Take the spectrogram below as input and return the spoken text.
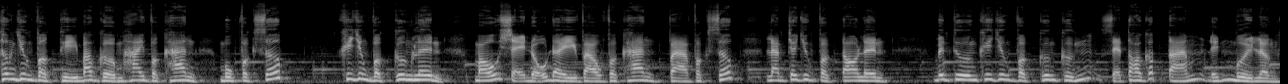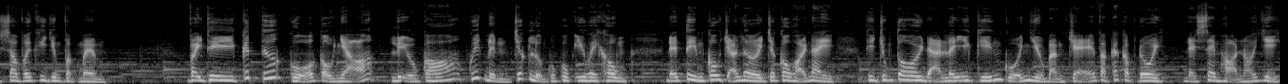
Thân dương vật thì bao gồm hai vật hang, một vật xốp. Khi dương vật cương lên, máu sẽ đổ đầy vào vật hang và vật xốp làm cho dương vật to lên. Bình thường khi dương vật cương cứng sẽ to gấp 8 đến 10 lần so với khi dương vật mềm. Vậy thì kích thước của cậu nhỏ liệu có quyết định chất lượng của cuộc yêu hay không? Để tìm câu trả lời cho câu hỏi này, thì chúng tôi đã lấy ý kiến của nhiều bạn trẻ và các cặp đôi để xem họ nói gì.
